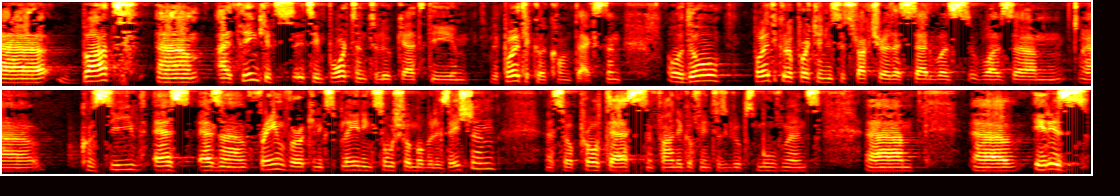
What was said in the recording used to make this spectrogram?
Uh, but um, I think it's, it's important to look at the, the political context. And although political opportunity structure, as I said, was, was um, uh, conceived as, as a framework in explaining social mobilization, uh, so protests and founding of interest groups, movements. Um, uh, it, is,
